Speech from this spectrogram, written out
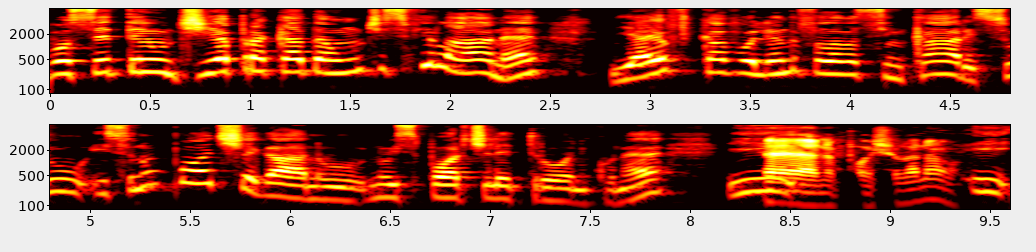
você tem um dia para cada um desfilar, né? E aí eu ficava olhando e falava assim, cara, isso, isso não pode chegar no, no esporte eletrônico, né? E, é, não pode chegar não. E,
